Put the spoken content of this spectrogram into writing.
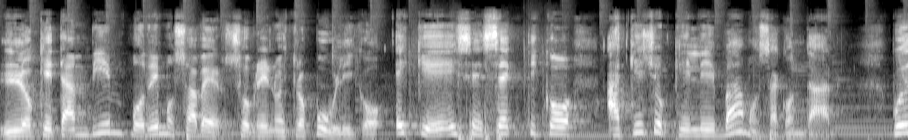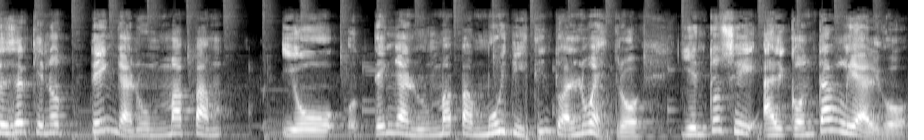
Lo que también podemos saber sobre nuestro público es que es escéptico aquello que le vamos a contar. Puede ser que no tengan un mapa o tengan un mapa muy distinto al nuestro y entonces al contarle algo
